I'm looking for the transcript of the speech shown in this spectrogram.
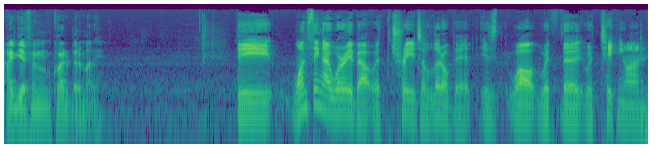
I'd give him quite a bit of money. The one thing I worry about with trades a little bit is well with the with taking on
